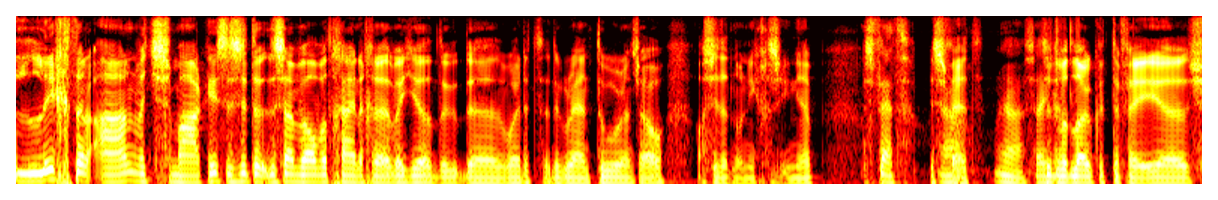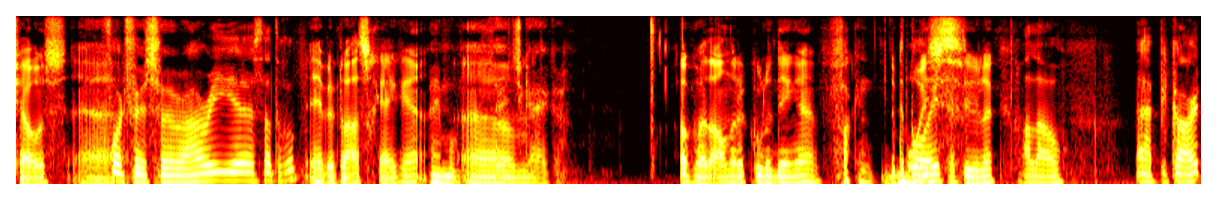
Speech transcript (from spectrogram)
ligt eraan wat je smaak is. Er, zitten, er zijn wel wat geinige, weet je, de, de, hoe heet het, de Grand Tour en zo. Als je dat nog niet gezien hebt, Is vet. is Ja. vet. Ja, Er zeker. zitten wat leuke tv-shows. Ford vs Ferrari eh, staat erop. heb ik laatst gekeken, ja. Je moet Ehm, kijken. Ook wat andere coole dingen. Fucking The, The Boys, Boys. natuurlijk. Hallo. Eh, Picard,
